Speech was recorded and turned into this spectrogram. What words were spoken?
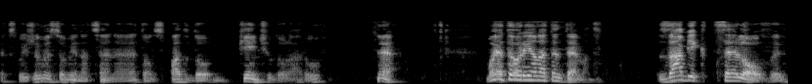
Jak spojrzymy sobie na cenę, to on spadł do 5 dolarów. Moja teoria na ten temat. Zabieg celowy,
